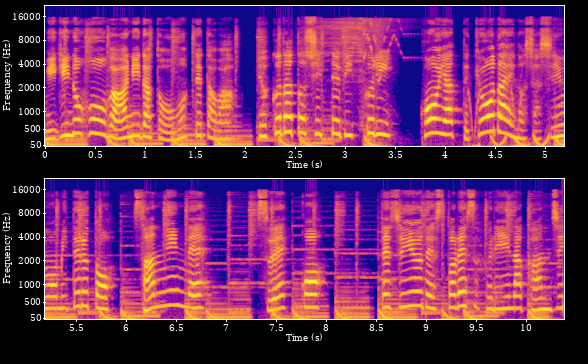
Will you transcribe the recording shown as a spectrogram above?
右の方が兄だと思ってたわ。逆だと知ってびっくり。こうやって兄弟の写真を見てると3人で末っ子。で自由でストレスフリーな感じ。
